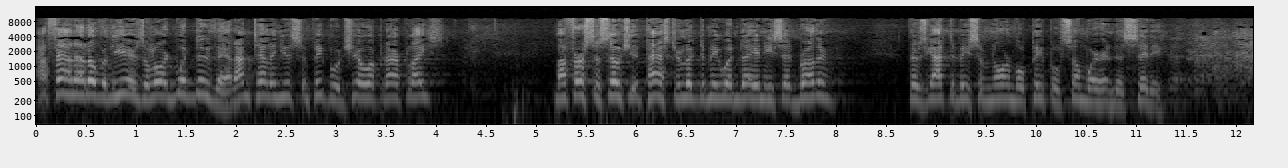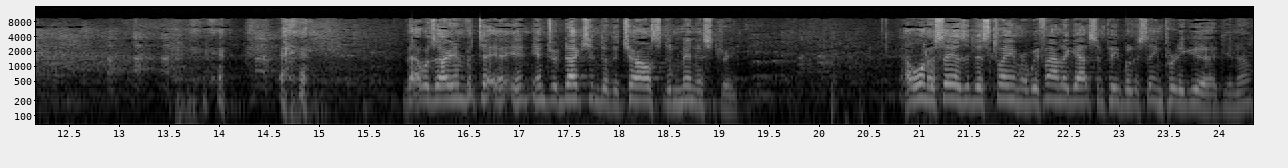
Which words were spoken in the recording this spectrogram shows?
I found out over the years the Lord would do that. I'm telling you, some people would show up at our place. My first associate pastor looked at me one day and he said, Brother, there's got to be some normal people somewhere in this city. that was our invita- introduction to the Charleston ministry. I want to say as a disclaimer, we finally got some people that seem pretty good, you know.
